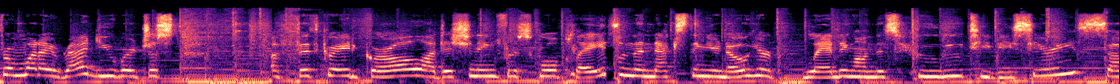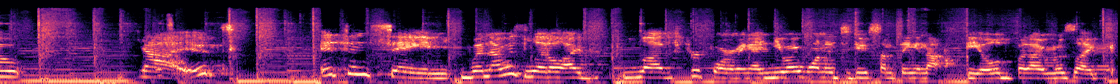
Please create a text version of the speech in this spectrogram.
from what I read, you were just a fifth grade girl auditioning for school plays, and the next thing you know, you're landing on this Hulu TV series. So, yeah, it's it's insane. When I was little, I loved performing. I knew I wanted to do something in that field, but I was like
